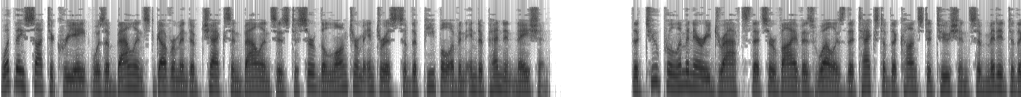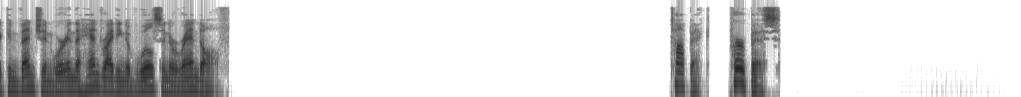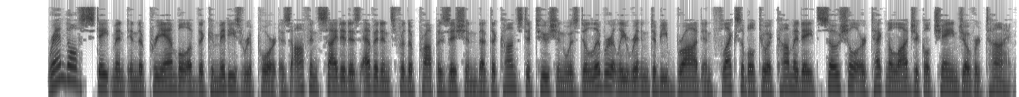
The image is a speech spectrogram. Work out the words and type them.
What they sought to create was a balanced government of checks and balances to serve the long-term interests of the people of an independent nation. The two preliminary drafts that survive as well as the text of the Constitution submitted to the convention were in the handwriting of Wilson or Randolph. Purpose Randolph's statement in the preamble of the committee's report is often cited as evidence for the proposition that the Constitution was deliberately written to be broad and flexible to accommodate social or technological change over time.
